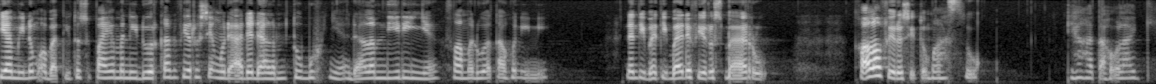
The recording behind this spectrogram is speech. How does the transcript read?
Dia minum obat itu supaya menidurkan virus yang udah ada dalam tubuhnya, dalam dirinya selama dua tahun ini. Dan tiba-tiba ada virus baru. Kalau virus itu masuk, dia gak tahu lagi.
